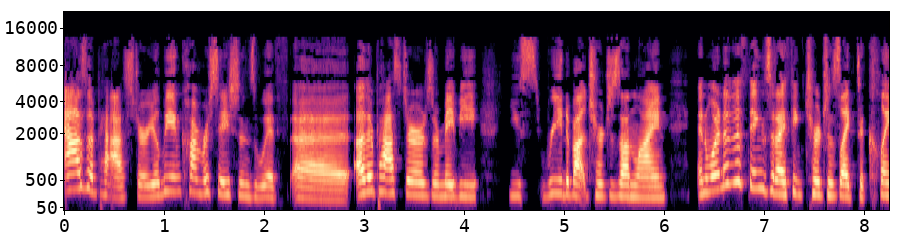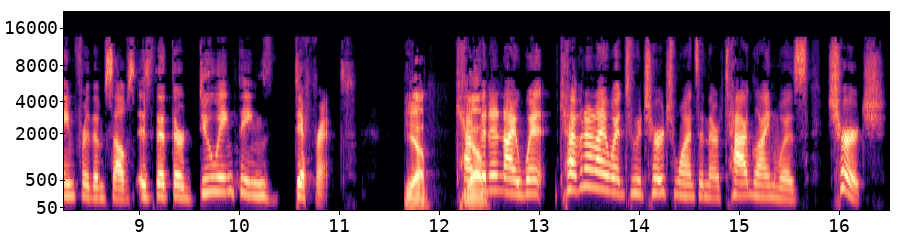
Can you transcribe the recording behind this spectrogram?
as a pastor, you'll be in conversations with uh, other pastors, or maybe you read about churches online. And one of the things that I think churches like to claim for themselves is that they're doing things different. yeah. Kevin and I went Kevin and I went to a church once and their tagline was church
